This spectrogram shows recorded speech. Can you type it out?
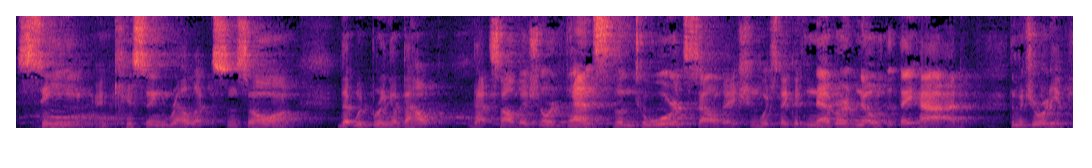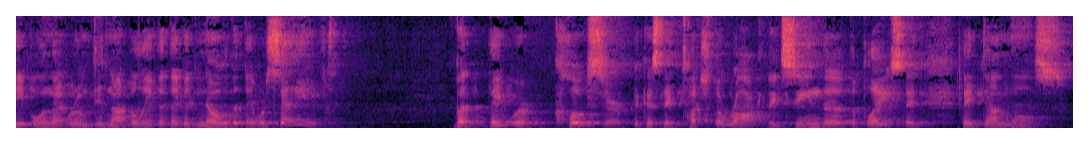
seeing and kissing relics and so on, that would bring about that salvation or advance them towards salvation, which they could never know that they had the majority of people in that room did not believe that they could know that they were saved. But they were closer because they'd touched the rock, they'd seen the, the place, they'd, they'd done this.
